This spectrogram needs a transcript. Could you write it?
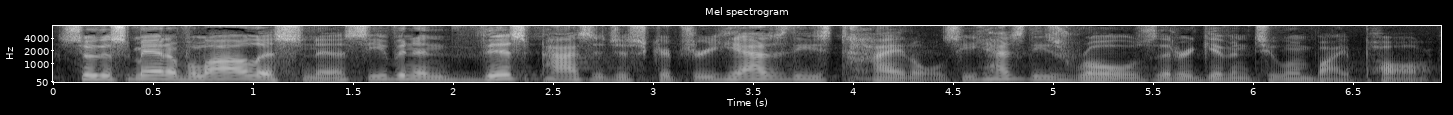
So, this man of lawlessness, even in this passage of Scripture, he has these titles, he has these roles that are given to him by Paul.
